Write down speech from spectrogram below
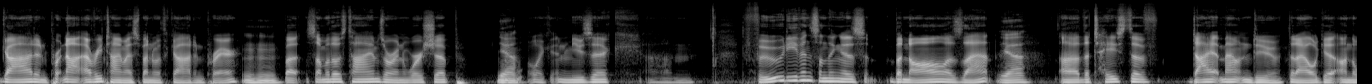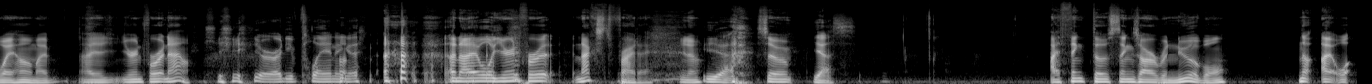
God and pr- not every time I spend with God in prayer, Mm-hmm. but some of those times are in worship. Yeah. like in music, um, food, even something as banal as that. Yeah. Uh, the taste of Diet Mountain Dew that I will get on the way home. I I yearn for it now, You're already planning it. and I will yearn for it next Friday. You know, yeah. so Yes. I think those things are renewable. No, I well,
